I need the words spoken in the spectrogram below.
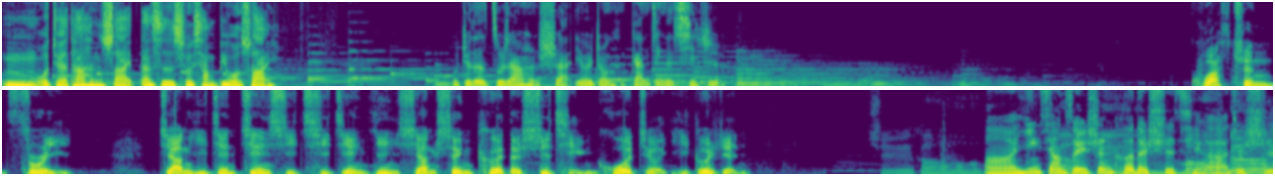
嗯，我觉得他很帅，但是休想比我帅。我觉得组长很帅，有一种很干净的气质。Question three. 讲一件见习期间印象深刻的事情或者一个人。嗯，印象最深刻的事情啊，就是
